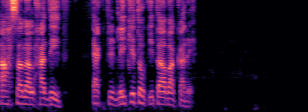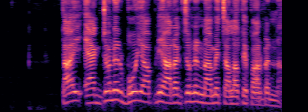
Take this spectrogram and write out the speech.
আহসান আল হাদিদ একটি লিখিত কিতাব আকারে। তাই একজনের বই আপনি আরেকজনের নামে চালাতে পারবেন না।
